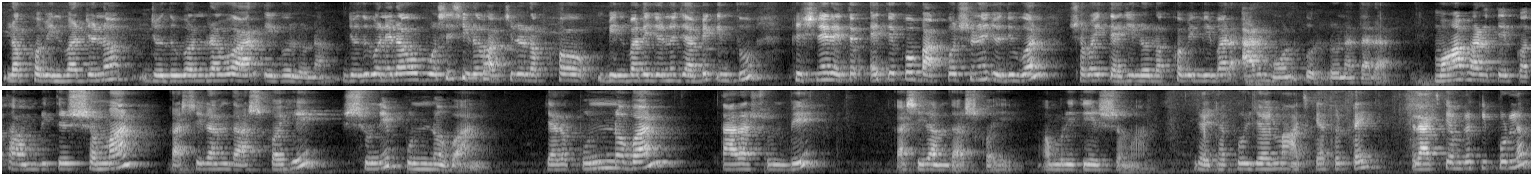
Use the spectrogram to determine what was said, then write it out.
লক্ষ্য বিনবার জন্য যদুগণরাও আর এগোলো না। যদুগণেরাও বসেছিল, ভাবছিল লক্ষ্য বিনবারের জন্য যাবে, কিন্তু কৃষ্ণের এত, এতেকো বাক্য শুনে যদুগণ সবাই ত্যাজিল। লক্ষ্য বিন্দিবার আর মন করল না তারা। মহাভারতের কথা অমৃতের সমান, কাশিরাম দাস কহে শুনে পুণ্যবান। যারা পুণ্যবান, তারা শুনবে কাশিরাম দাস কহে, অমৃতের সমান। জয় ঠাকুর, জয় মা, আজকে এতটাই। তাহলে আজকে আমরা কি পড়লাম?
